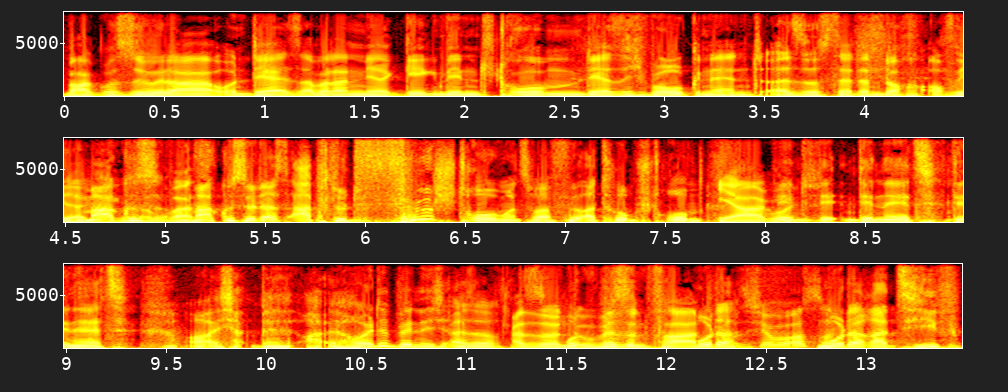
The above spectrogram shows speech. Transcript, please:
Markus Söder und der ist aber dann ja gegen den Strom, der sich Vogue nennt. Also ist der dann doch auch wieder Markus, gegen irgendwas. Markus Söder ist absolut für Strom und zwar für Atomstrom. ja, gut. Den, den, den er jetzt, den er jetzt, oh, ich bin- heute bin ich, also, also du bist ein Fahrt. moder, moderativ,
